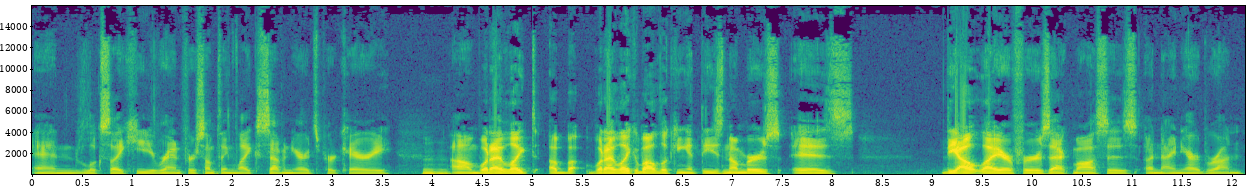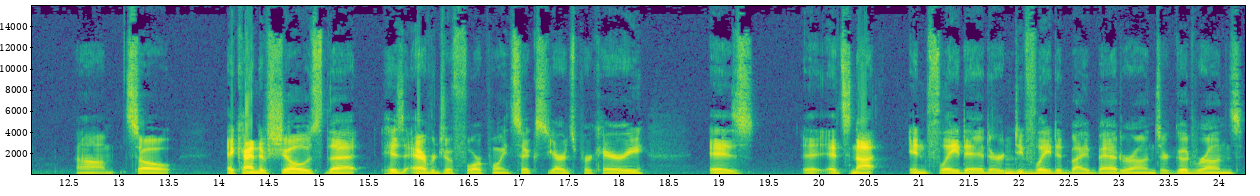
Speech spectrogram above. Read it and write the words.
and looks like he ran for something like seven yards per carry. Mm-hmm. Um, what I liked about what I like about looking at these numbers is the outlier for Zach Moss is a nine yard run. Um, so it kind of shows that his average of 4.6 yards per carry is it's not inflated or mm-hmm. deflated by bad runs or good runs.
